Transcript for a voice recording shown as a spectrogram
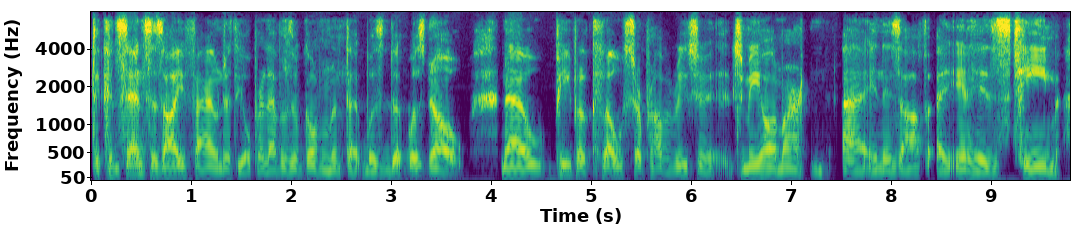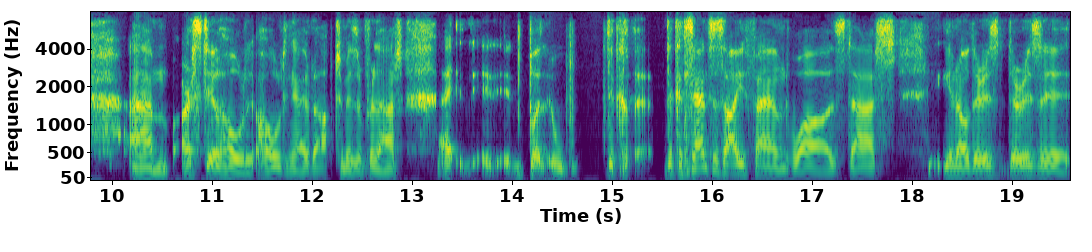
the consensus I found at the upper levels of government that was that was no. Now, people closer probably to to Micheál Martin uh, in his off in his team um, are still holding holding out optimism for that, uh, but the, the consensus I found was that you know there is there is a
